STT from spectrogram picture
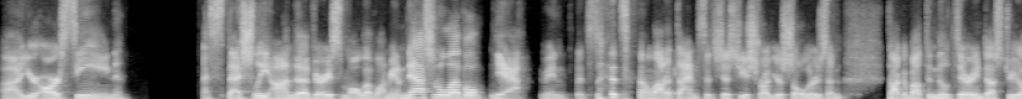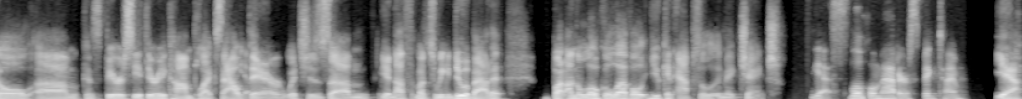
uh, you are seen, especially on the very small level. I mean, on national level, yeah. I mean, it's it's a lot right. of times it's just you shrug your shoulders and talk about the military industrial um, conspiracy theory complex out yep. there, which is um, you know, nothing much we can do about it. But on the local level, you can absolutely make change. Yes, local matters big time. Yeah.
